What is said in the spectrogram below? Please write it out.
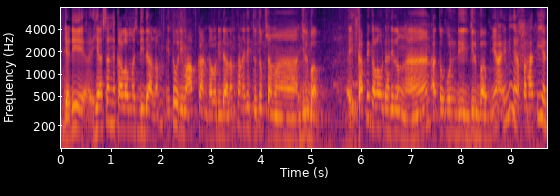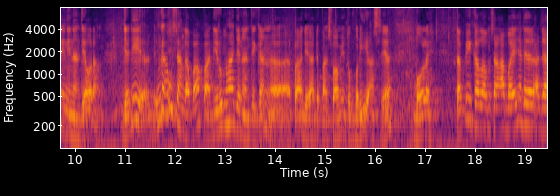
Jadi hiasannya kalau masih di dalam itu dimaafkan kalau di dalam kan nanti tutup sama jilbab. Eh, tapi kalau udah di lengan ataupun di jilbabnya, ini nggak perhatian ini nanti orang. Jadi nggak usah nggak apa-apa di rumah aja nanti kan uh, apa di hadapan suami untuk berias ya boleh. Tapi kalau misalnya abayanya ada, ada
